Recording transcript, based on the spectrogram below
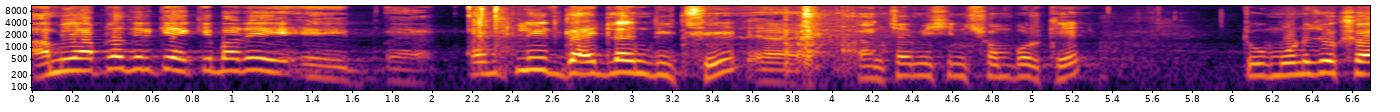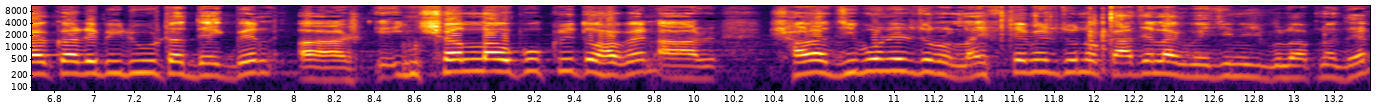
আমি আপনাদেরকে একেবারে কমপ্লিট গাইডলাইন দিচ্ছি কাঞ্চা মেশিন সম্পর্কে। একটু মনোযোগ সহকারে ভিডিওটা দেখবেন, আর ইনশাল্লাহ উপকৃত হবেন, আর সারা জীবনের জন্য লাইফ টাইমের জন্য কাজে লাগবে এই জিনিসগুলো আপনাদের।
